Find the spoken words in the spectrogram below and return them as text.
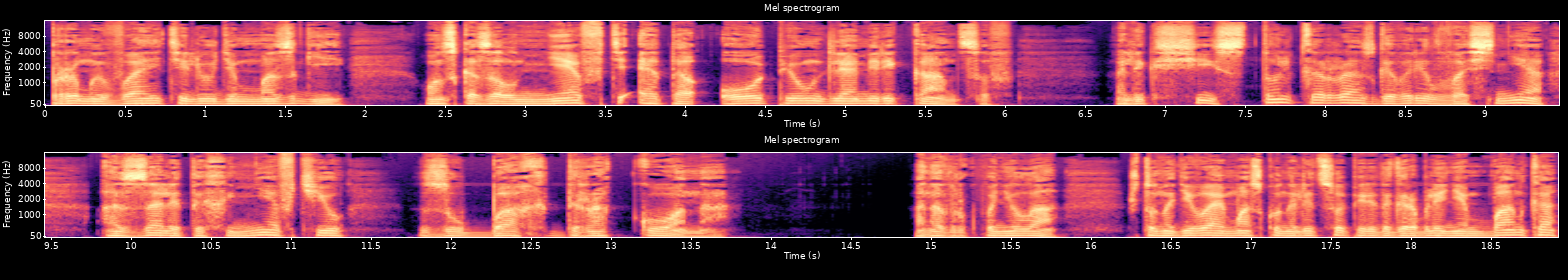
промываете людям мозги. Он сказал, нефть — это опиум для американцев. Алексей столько раз говорил во сне о залитых нефтью зубах дракона. Она вдруг поняла — что, надевая маску на лицо перед ограблением банка,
